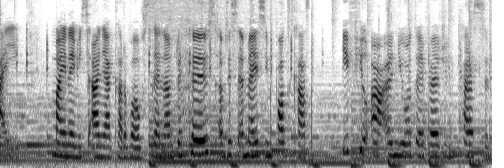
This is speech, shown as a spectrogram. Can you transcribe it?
Hi, my name is Anya Karwowska and I'm the host of this amazing podcast. If you are a neurodivergent person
